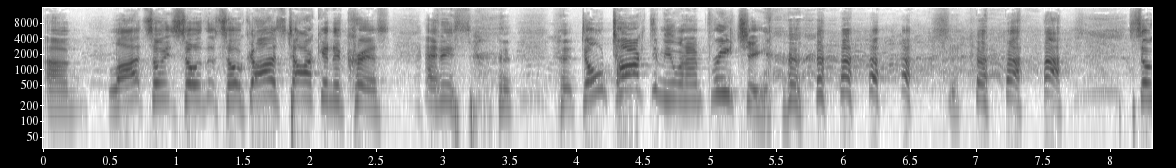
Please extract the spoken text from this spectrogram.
Um, lot, so, so, so God's talking to Kris, and he's, don't talk to me when I'm preaching. so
